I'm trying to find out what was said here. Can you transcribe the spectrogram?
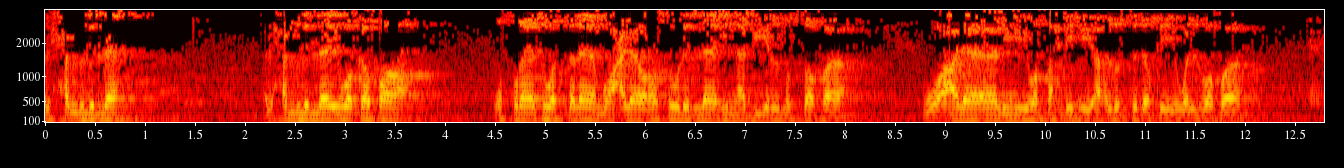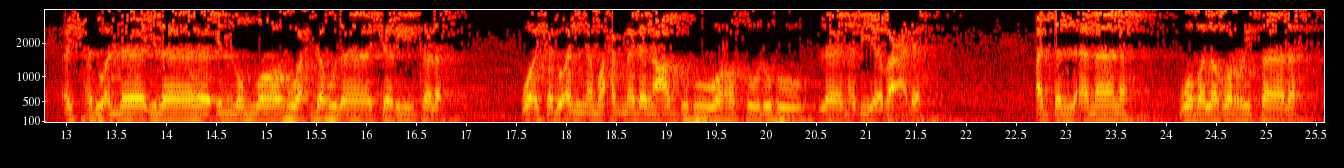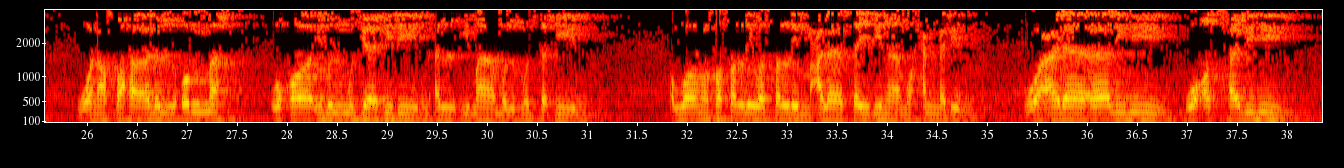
الحمد لله الحمد لله وكفى والصلاة والسلام على رسول الله النبي المصطفى وعلى آله وصحبه أهل الصدق والوفاء. أشهد أن لا إله إلا الله وحده لا شريك له وأشهد أن محمدا عبده ورسوله لا نبي بعده. أدى الأمانة وبلغ الرسالة ونصح للأمة وقائد المجاهدين الإمام المتقين. اللهم فصل وسلم على سيدنا محمد وعلى آله وأصحابه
